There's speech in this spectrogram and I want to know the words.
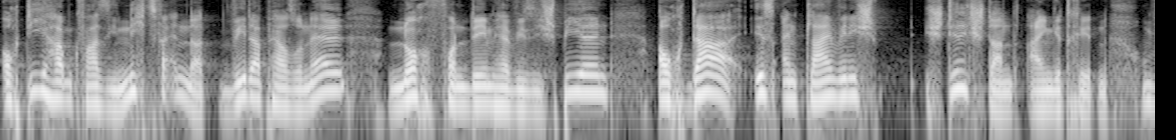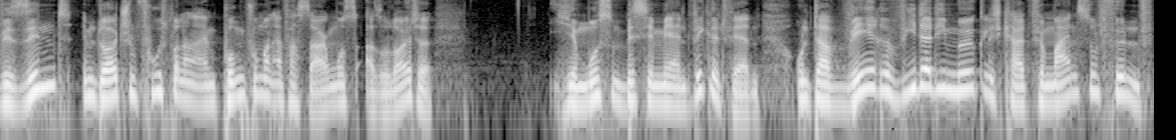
Auch die haben quasi nichts verändert. Weder personell noch von dem her, wie sie spielen. Auch da ist ein klein wenig Stillstand eingetreten. Und wir sind im deutschen Fußball an einem Punkt, wo man einfach sagen muss, also Leute, hier muss ein bisschen mehr entwickelt werden. Und da wäre wieder die Möglichkeit für Mainz 05,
